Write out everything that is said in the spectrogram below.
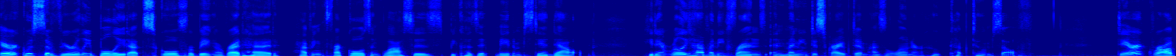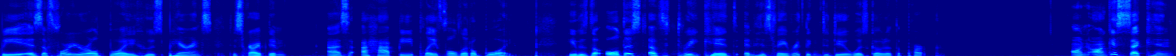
Eric was severely bullied at school for being a redhead, having freckles and glasses because it made him stand out. He didn't really have any friends, and many described him as a loner who kept to himself. Derrick Robie is a four year old boy whose parents described him as a happy, playful little boy. He was the oldest of three kids, and his favorite thing to do was go to the park. On August 2nd,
